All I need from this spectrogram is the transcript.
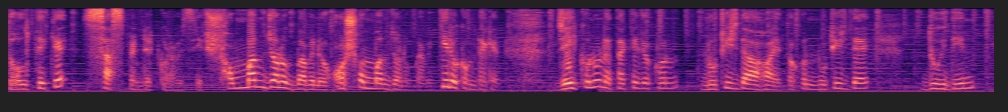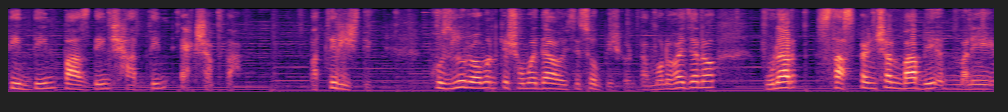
দল থেকে সাসপেন্ডেড করা হয়েছে। সম্মানজনকভাবে নয়, অসম্মানজনকভাবে। কীরকম দেখেন যে কোনো নেতাকে যখন নোটিশ দেওয়া হয়, তখন নোটিশ দেয় দুই দিন, তিন দিন, পাঁচ দিন, সাত দিন, এক সপ্তাহ বা তিরিশ দিন। ফজলুর রহমানকে সময় দেওয়া হয়েছে চব্বিশ ঘণ্টা। মনে হয় যেন উনার সাসপেনশন বা মানে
